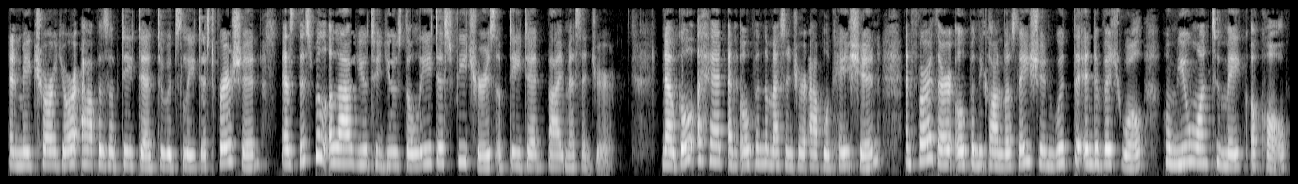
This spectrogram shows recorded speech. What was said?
and make sure your app is updated to its latest version as this will allow you to use the latest features updated by Messenger. Now go ahead and open the Messenger application and further open the conversation with the individual whom you want to make a call.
